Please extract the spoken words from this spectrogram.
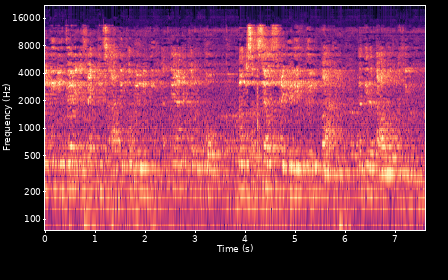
magiging very effective sa ating community at kaya nagkaroon po ng isang self-regulatory body na tinatawag na Philippine.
